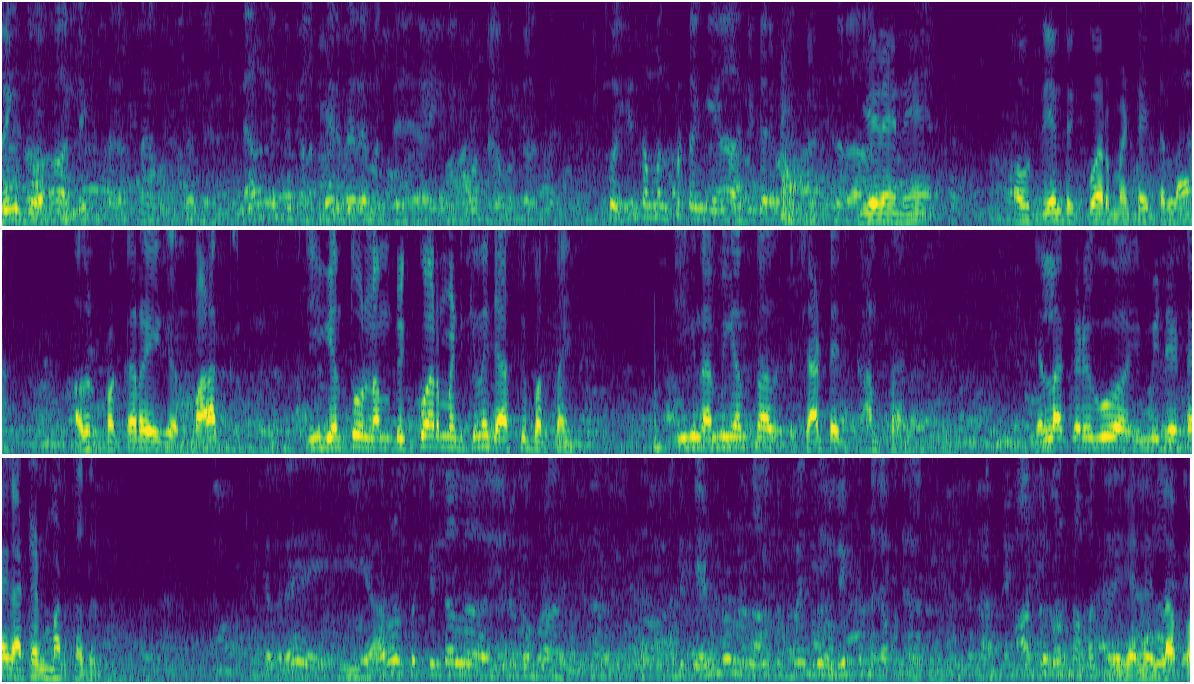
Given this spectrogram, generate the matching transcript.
ಲಿಂಕು ಬೇರೆ ಬೇರೆ ಮತ್ತೆ ಸೊ ಈ ಸಂಬಂಧಪಟ್ಟಂಗೆ ಏನೋ ಅಧಿಕಾರಿಗಳು ತಿಳಿಸ್ತಾರ? ಹೇಳೇನಿ. ಅವ್ರದ್ದು ಏನು ರಿಕ್ವೈರ್ಮೆಂಟ್ ಐತಲ್ಲ ಅದ್ರ ಪ್ರಕಾರ ಈಗ ಭಾಳ ಕ- ಈಗಂತೂ ನಮ್ಮ ರಿಕ್ವೈರ್ಮೆಂಟ್ಗಿಂತ ಜಾಸ್ತಿ ಬರ್ತಾಯಿತ್ತು ಈಗ ನಮಗಂತ ಶಾರ್ಟೇಜ್ ಕಾಣ್ತಾ ಇಲ್ಲ. ಎಲ್ಲ ಕಡೆಗೂ ಇಮಿಡಿಯೇಟಾಗಿ ಅಟೆಂಡ್ ಮಾಡ್ತಾ ಇದ್ದೀವಿ ಯಾಕಂದ್ರೆ ಈ ಅರವತ್ತು ಕ್ವಿಂಟಲ್ ಯೂರಿಯಾ ಗೊಬ್ಬರ ಅದಕ್ಕೆ ಎಂಟುನೂರ ನಲ್ವತ್ತು ರೂಪಾಯಿಂದ ಲಿಂಕ್ ತಗೋಬೇಕಾಗುತ್ತೆ. ಆ ಥರದ ಸಮಸ್ಯೆ. ಹಂಗೇನಿಲ್ಲಪ್ಪ.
